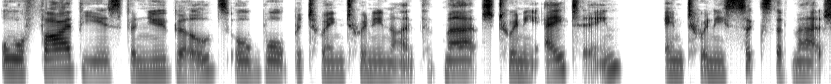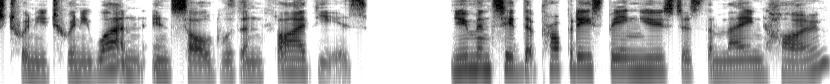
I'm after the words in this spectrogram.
or five years for new builds or bought between 29th of March 2018 and 26th of March 2021 and sold within five years. Newman said that properties being used as the main home,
